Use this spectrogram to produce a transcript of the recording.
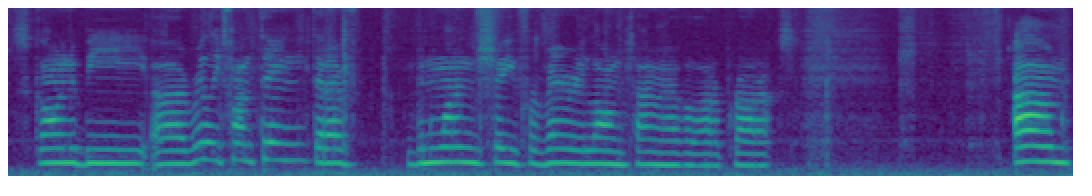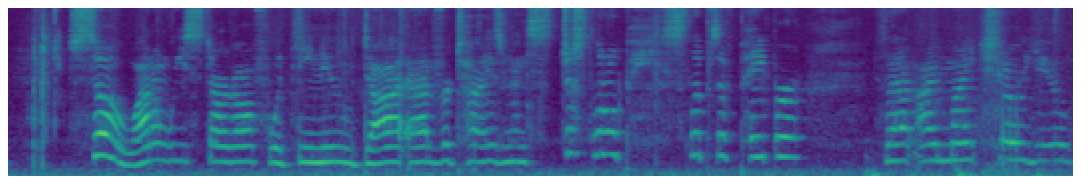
it's going to be a really fun thing that I've been wanting to show you for a very long time, I have a lot of products. Um, so, why don't we start off with the new dot advertisements? Just little slips of paper that I might show you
